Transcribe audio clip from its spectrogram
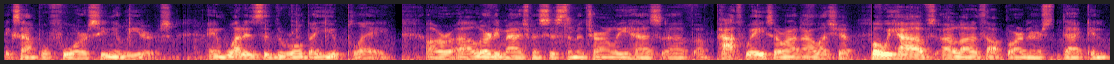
example, for senior leaders and what is the, the role that you play. Our uh, learning management system internally has uh, uh, pathways around allyship, but we have a lot of thought partners that can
